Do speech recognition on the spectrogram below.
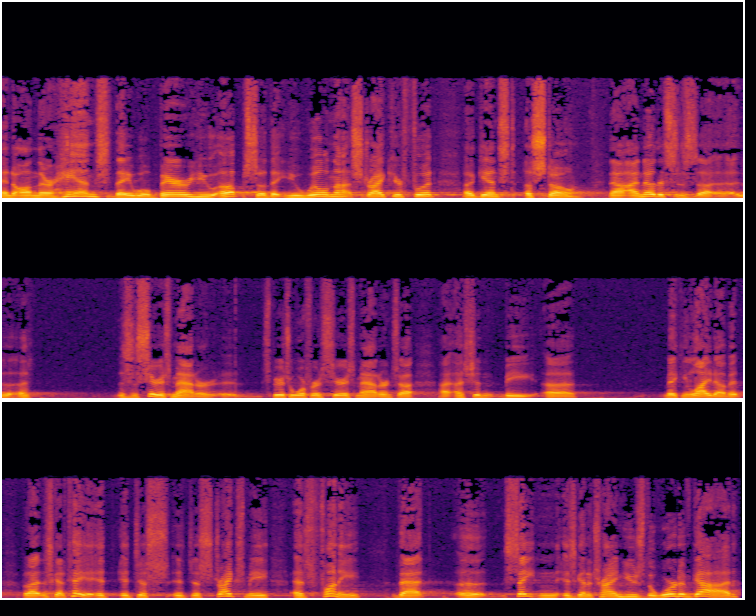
and on their hands they will bear you up so that you will not strike your foot against a stone. Now, I know this is uh, a this is a serious matter. Uh, spiritual warfare is a serious matter, and so I, I shouldn't be uh, making light of it. But I just got to tell you, it, it, just, it just strikes me as funny that uh, Satan is going to try and use the Word of God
